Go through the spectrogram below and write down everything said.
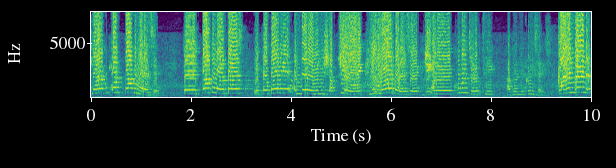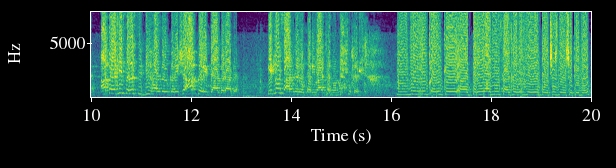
ક્યાંક પણ તક મળે છે તે તક મળતા જ એ પોતાની અંદર રહેલી શક્તિઓ નિર્માણ કરે છે. અને ખૂબ જ ઝડપથી આગળ નીકળી જાય છે. કારણ બેન આપે આટલી સરસ સિદ્ધિ હાંસલ કરી છે. આપ કઈ રીતે આગળ આવ્યા? કેટલો સાથ રહ્યો પરિવારજનોનો? શું કહેશો? હું એવું કહું કે પરિવારની સાથે વગર હું અહીંયા પહોંચી જ ન શકી હોત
